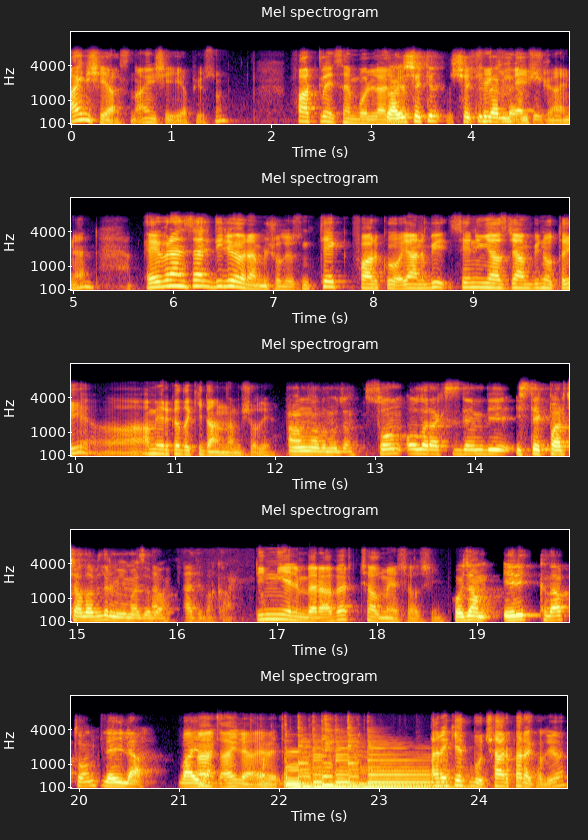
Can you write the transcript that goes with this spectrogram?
Aynı şey aslında aynı şeyi yapıyorsun. Farklı sembollerle. Sadece şekil şekillerle Şekil değişiyor aynen. Evrensel dili öğrenmiş oluyorsun. Tek farkı o. Yani bir senin yazacağın bir notayı Amerika'daki de anlamış oluyor. Anladım hocam. Son olarak sizden bir istek parça alabilir miyim acaba? Hadi bakalım. Dinleyelim beraber çalmaya çalışayım. Hocam Eric Clapton, Leyla. Layla. Ha, Layla evet. Hareket bu. Çarparak alıyor.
